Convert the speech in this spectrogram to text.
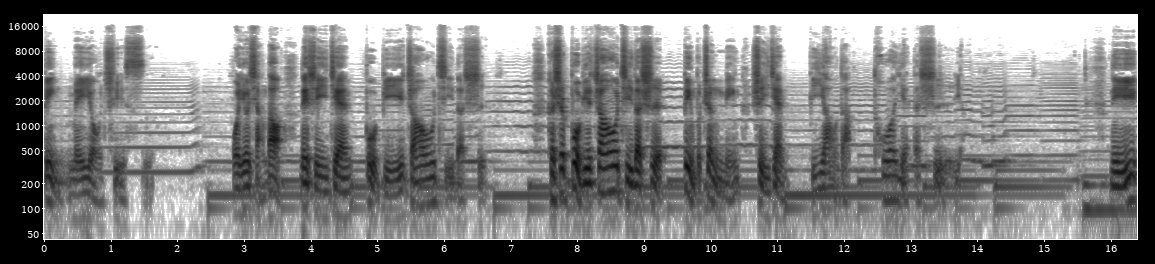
并没有去死。我又想到，那是一件不必着急的事。可是不必着急的事，并不证明是一件必要的拖延的事呀。你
